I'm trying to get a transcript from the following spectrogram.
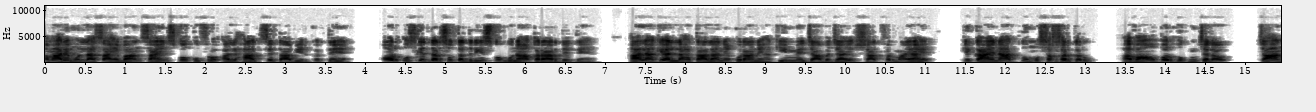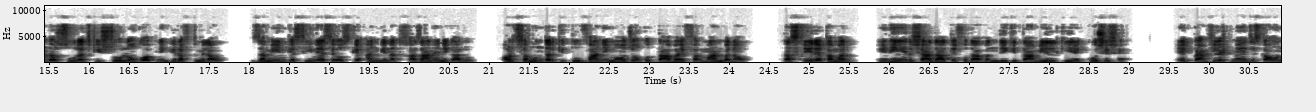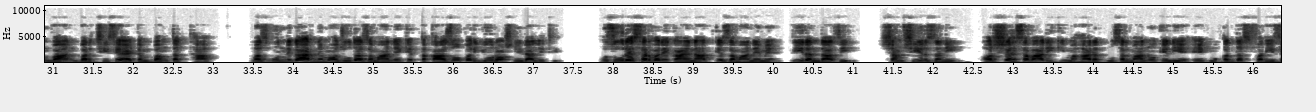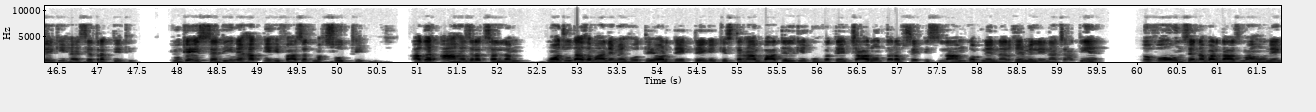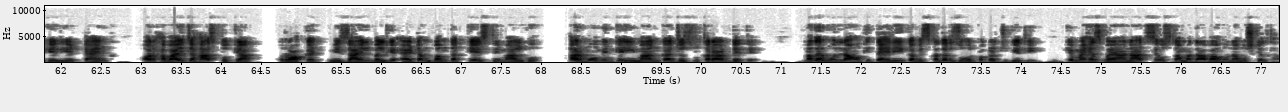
ہمارے ملا صاحبان سائنس کو کفر و الحاد سے تعبیر کرتے ہیں اور اس کے درس و تدریس کو گناہ قرار دیتے ہیں۔ حالانکہ اللہ تعالیٰ نے قرآن حکیم میں جا بجا ارشاد فرمایا ہے کہ کائنات کو مسخر کرو، ہواؤں پر حکم چلاؤ، چاند اور سورج کی شولوں کو اپنی گرفت ملاؤ، زمین کے سینے سے اس کے انگنت خزانے نکالو اور سمندر کی طوفانی موجوں کو تابع فرمان بناؤ۔ تسخیر قمر، انہی ارشادات خدا بندی کی تعمیل کی ایک کوشش ہے۔ ایک پیمفلٹ میں جس کا عنوان برچھی سے ایٹم بم تک تھا، مضمون نگار نے موجودہ زمانے کے تقاضوں پر یوں روشنی ڈالی تھی۔ حضور سرور کائنات کے زمانے میں تیر اندازی شمشیر زنی اور شہ سواری کی مہارت مسلمانوں کے لیے ایک مقدس فریضے کی حیثیت رکھتی تھی، کیونکہ اس سے دین حق کی حفاظت مقصود تھی۔ اگر آ حضرت سلم موجودہ زمانے میں ہوتے اور دیکھتے کہ کس طرح باطل کی قوتیں چاروں طرف سے اسلام کو اپنے نرغے میں لینا چاہتی ہیں، تو وہ ان سے نبردازمہ ہونے کے لیے ٹینک اور ہوائی جہاز تو کیا، راکٹ، میزائل، بلکہ ایٹم بم تک کے استعمال کو ہر مومن کے ایمان کا جزو قرار دیتے۔ مگر ملاؤں کی تحریک اب اس قدر زور پکڑ چکی تھی کہ محض بیانات سے اس کا مداوع ہونا مشکل تھا۔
